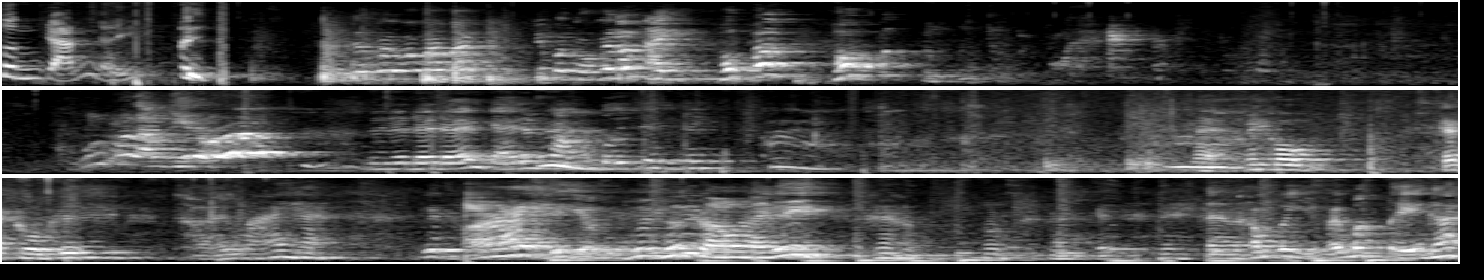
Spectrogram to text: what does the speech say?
xin cho ảnh nghỉ đi nhưng mà còn cái đống này hút hết hút không có làm gì nữa để để để em chạy lên phòng tôi xin đi. Nè mấy cô. Các cô cứ thoải mái ha. Cứ thoải mái sử dụng những thứ đồ này đi. Không có gì phải bất tiện hết.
